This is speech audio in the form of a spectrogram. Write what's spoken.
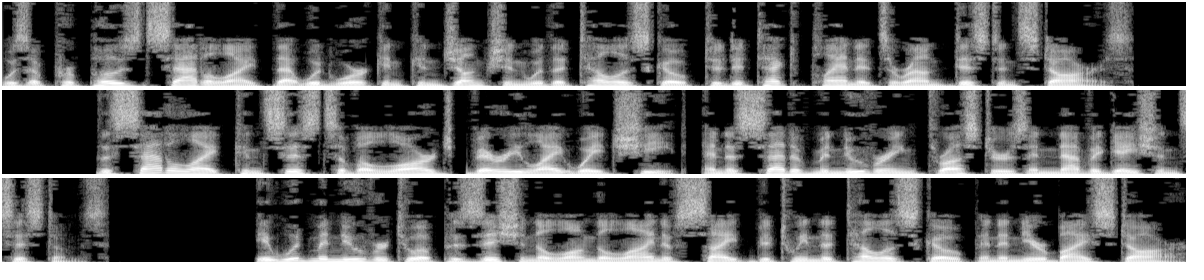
was a proposed satellite that would work in conjunction with a telescope to detect planets around distant stars. The satellite consists of a large, very lightweight sheet, and a set of maneuvering thrusters and navigation systems. It would maneuver to a position along the line of sight between the telescope and a nearby star.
